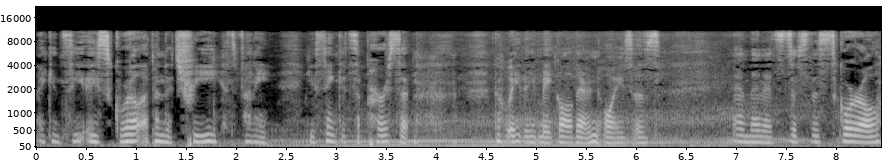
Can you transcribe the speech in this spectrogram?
I can see a squirrel up in the tree. It's funny. You think it's a person, the way they make all their noises. And then it's just the squirrel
